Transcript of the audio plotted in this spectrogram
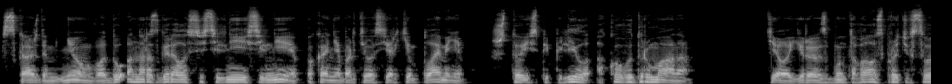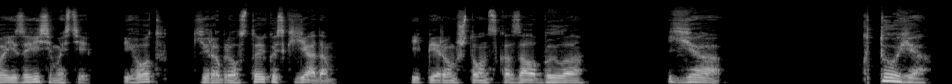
С каждым днем в аду она разгоралась все сильнее и сильнее, пока не обратилась ярким пламенем, что испепелило оковы дурмана. Тело героя взбунтовалось против своей зависимости, и вот Кир обрел стойкость к ядам. И первым, что он сказал, было «Я... кто я?»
